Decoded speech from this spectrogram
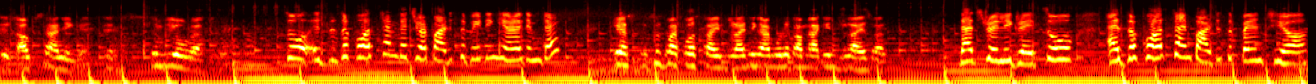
is outstanding. It's, simply overwhelming. So is this the first time that you are participating here at IMTEX? Yes, this is my first time, but I think I'm going to come back in July as well. That's really great. So, as the first time participant here,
